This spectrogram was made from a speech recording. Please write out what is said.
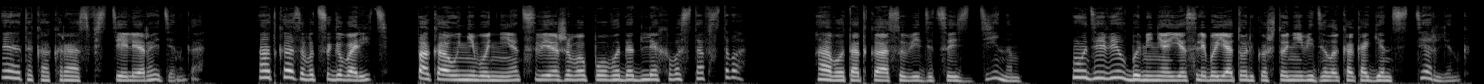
Это как раз в стиле Рединга. Отказываться говорить, пока у него нет свежего повода для хвостовства. А вот отказ увидеться с Дином удивил бы меня, если бы я только что не видела, как агент Стерлинг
